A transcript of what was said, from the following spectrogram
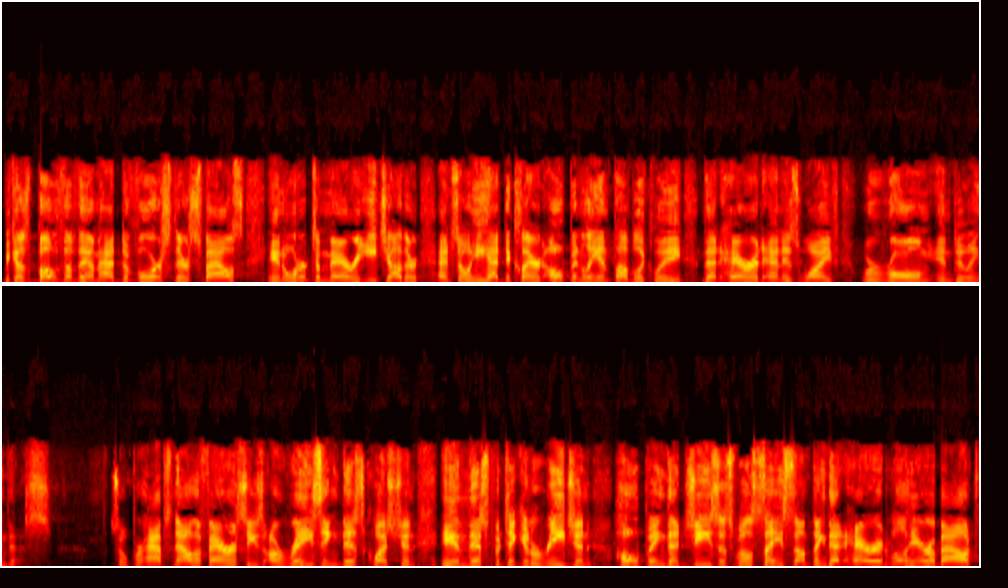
because both of them had divorced their spouse in order to marry each other. And so he had declared openly and publicly that Herod and his wife were wrong in doing this. So perhaps now the Pharisees are raising this question in this particular region, hoping that Jesus will say something that Herod will hear about.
